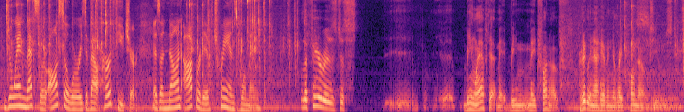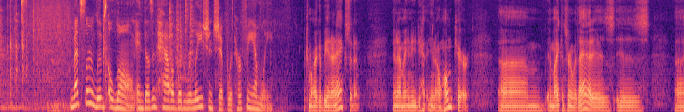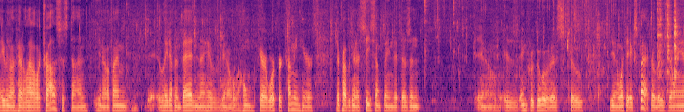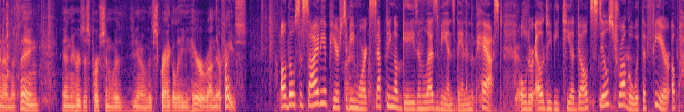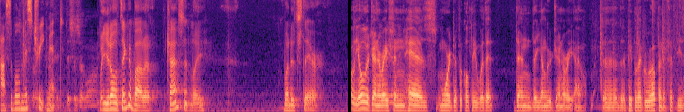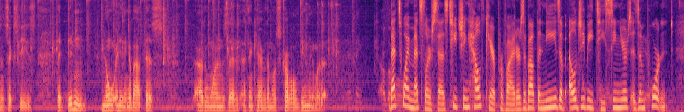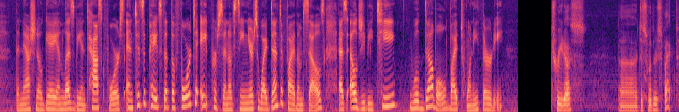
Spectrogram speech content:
Joanne Metzler also worries about her future as a non operative trans woman. The fear is just being laughed at, being made fun of, particularly not having the right pronouns used. Metzler lives alone and doesn't have a good relationship with her family. Tomorrow I could be in an accident, and I may need, you know, home care. Um, and my concern with that is, is uh, even though I've had a lot of electrolysis done, you know, if I'm laid up in bed and I have, you know, a home care worker coming here, they're probably going to see something that doesn't, you know, is incongruous to, you know, what they expect. Oh, there's Joanne on the thing, and here's this person with, you know, this scraggly hair on their face. Although society appears to be more accepting of gays and lesbians than in the past, older LGBT adults still struggle with the fear of possible mistreatment. But you don't think about it constantly, but it's there. Well, the older generation has more difficulty with it than the younger generation, uh, the, the people that grew up in the 50s and 60s that didn't know anything about this are the ones that I think have the most trouble dealing with it. That's why Metzler says teaching healthcare providers about the needs of LGBT seniors is important. The National Gay and Lesbian Task Force anticipates that the 4 to 8 percent of seniors who identify themselves as LGBT will double by 2030. Treat us uh, just with respect.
